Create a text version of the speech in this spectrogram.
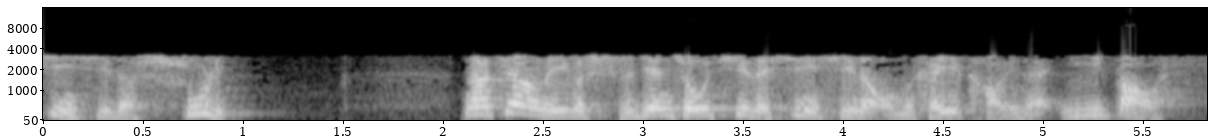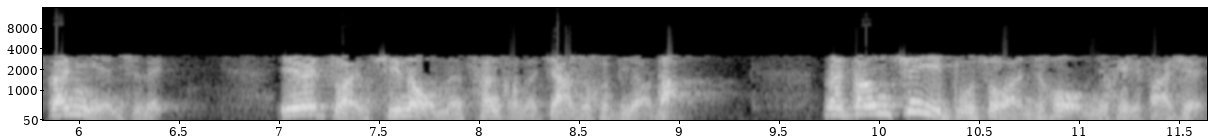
信息的梳理。那这样的一个时间周期的信息呢，我们可以考虑在一到三年之内，因为短期呢，我们参考的价值会比较大。那当这一步做完之后，我们就可以发现，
